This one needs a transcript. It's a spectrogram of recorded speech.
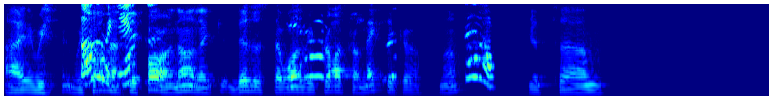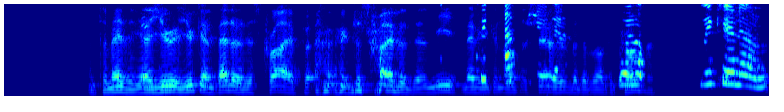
I we, we oh, saw that yeah. before, no? Like this is the one yeah. we brought from Mexico, no? Yeah. It's um it's amazing. Yeah, you you can better describe describe it than me. Maybe you can also share a little bit about the well, process. We can um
